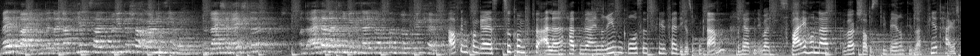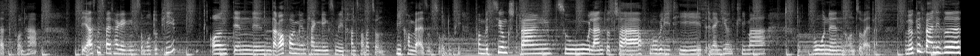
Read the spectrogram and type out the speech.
Weltweit wird in einer Vielzahl politischer Organisierungen Auf dem Kongress Zukunft für alle hatten wir ein riesengroßes, vielfältiges Programm. Wir hatten über 200 Workshops, die während dieser vier Tage stattgefunden haben. Die ersten zwei Tage ging es um Utopie und in den darauffolgenden Tagen ging es um die Transformation. Wie kommen wir also zur Utopie? Vom Beziehungsstrang zu Landwirtschaft, Mobilität, Energie und Klima, Wohnen und so weiter. Möglich waren diese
